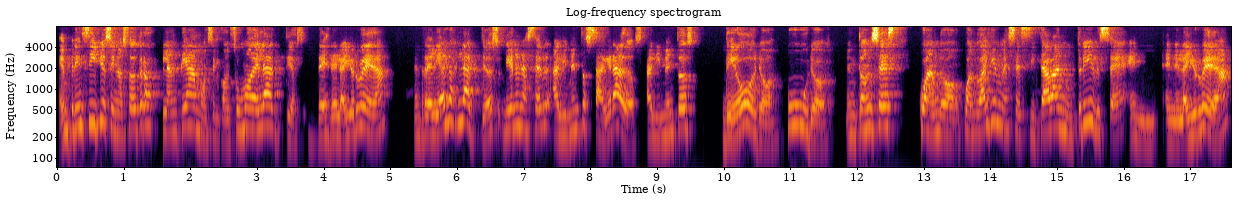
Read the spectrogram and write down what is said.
En principio, si nosotros planteamos el consumo de lácteos desde la Ayurveda, en realidad los lácteos vienen a ser alimentos sagrados, alimentos de oro, puros. Entonces, cuando, cuando alguien necesitaba nutrirse en, en el Ayurveda,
